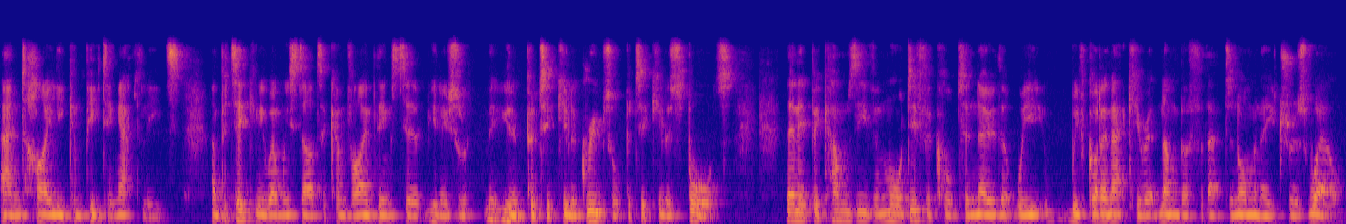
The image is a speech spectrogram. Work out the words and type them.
and highly competing athletes and particularly when we start to confine things to you know sort of you know particular groups or particular sports then it becomes even more difficult to know that we we've got an accurate number for that denominator as well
